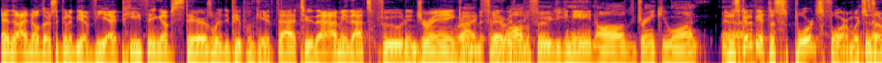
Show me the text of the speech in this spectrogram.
And I know there's going to be a VIP thing upstairs where the people can get that too. That I mean, that's food and drink Right, and food, everything. all the food you can eat, all the drink you want, and it's Uh, going to be at the Sports Forum, which is a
